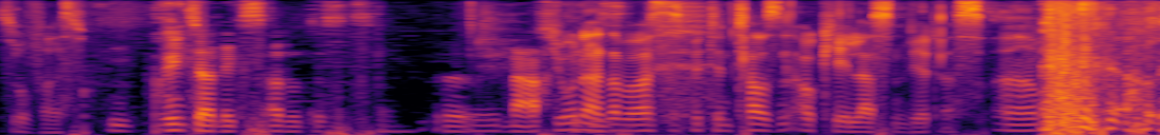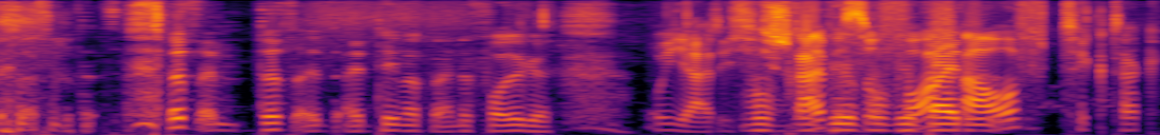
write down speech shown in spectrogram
Sowas. bringt ja nichts. Also das ist äh, nach. Jonas, aber was ist mit den tausend? Okay, lassen wir das. Ähm, lassen wir das. das ist, ein, das ist ein, ein Thema für eine Folge, oh ja, ich Wo- wo schreibe wir- es wo wir sofort beide- auf. Tick-Tack.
